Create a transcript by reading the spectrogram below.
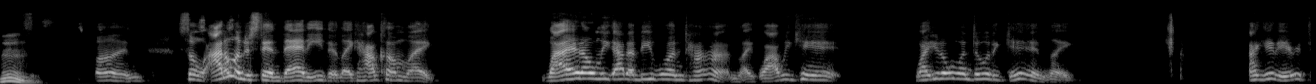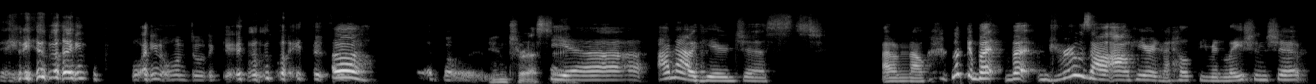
mm. it's fun. So I don't understand that either. Like, how come like why it only gotta be one time? Like, why we can't? Why you don't want to do it again? Like, I get irritated. like, why you don't want to do it again? like, this oh. Interesting. Yeah, I'm out here just I don't know. Look, but but Drew's all out here in a healthy relationship.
